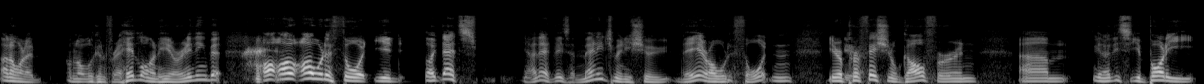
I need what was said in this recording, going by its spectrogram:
I don't want to. I'm not looking for a headline here or anything, but I, I, I would have thought you'd like that's. You know, that, there's a management issue there. I would have thought, and you're a professional golfer, and um, you know this. Your body,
